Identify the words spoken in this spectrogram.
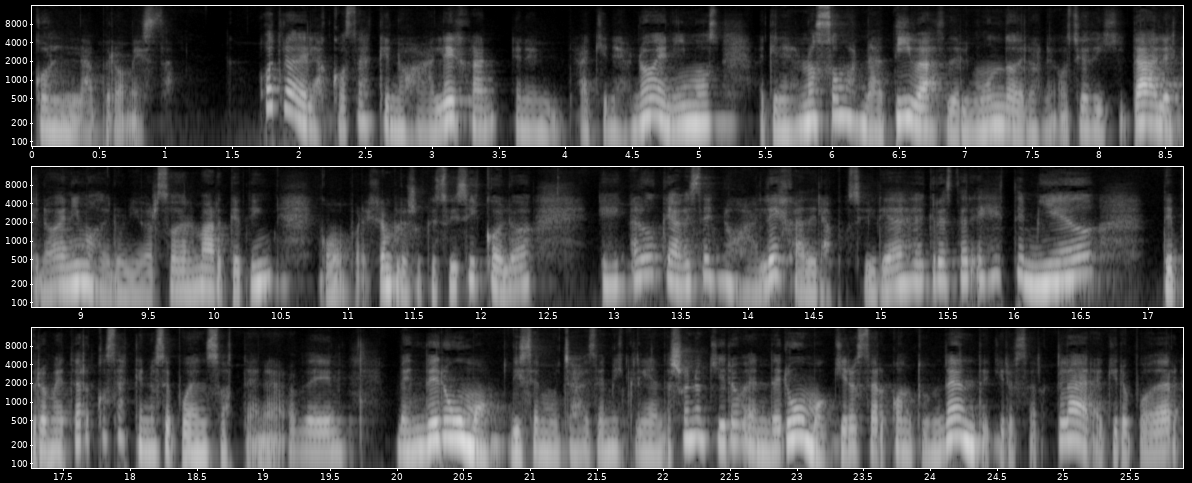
con la promesa. Otra de las cosas que nos alejan a quienes no venimos, a quienes no somos nativas del mundo de los negocios digitales, que no venimos del universo del marketing, como por ejemplo yo que soy psicóloga, eh, algo que a veces nos aleja de las posibilidades de crecer es este miedo de prometer cosas que no se pueden sostener, de vender humo, dicen muchas veces mis clientes. Yo no quiero vender humo, quiero ser contundente, quiero ser clara, quiero poder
